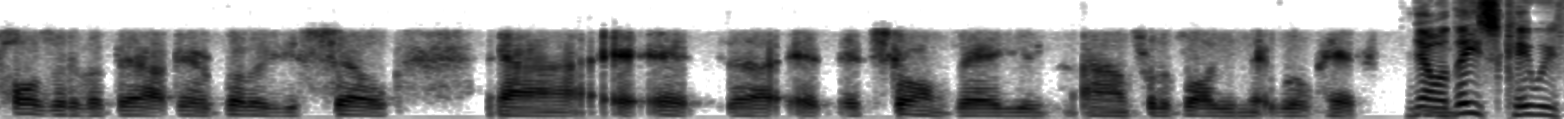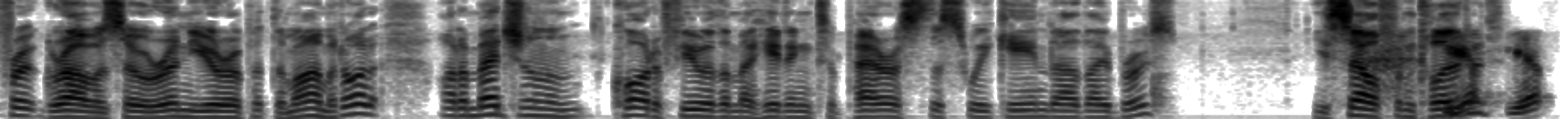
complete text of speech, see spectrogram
positive about our ability to sell uh, at, uh, at, at strong value um, for the volume that we'll have. Now, are these kiwi fruit growers who are in Europe at the moment, I'd, I'd imagine quite a few of them are heading to Paris this weekend, are they, Bruce? Yourself included? Yep, yep.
